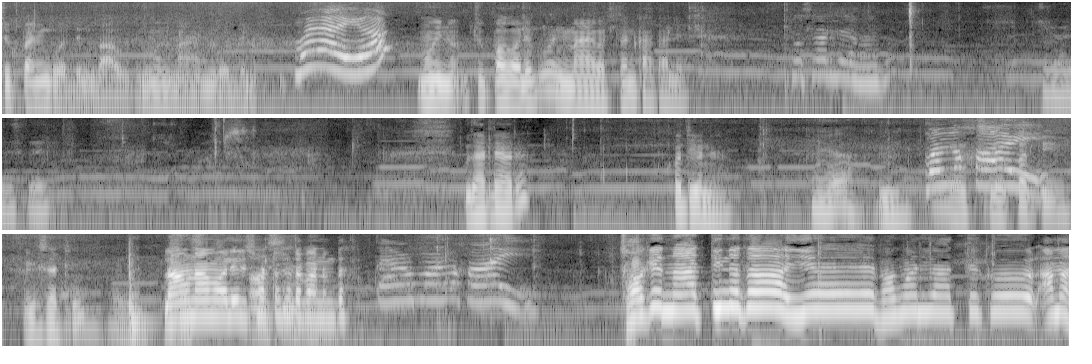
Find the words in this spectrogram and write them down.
चुप्पा नि गर्दैन बाबुले मलाई माया पनि गर्दैन। होइन चुप्पा गरे पो नि माया गर्छ नि काकाले। उधार ल्याएर कति हो नि यो। मलाई एक सय कति एक साठी लाउन आमा अलिअलि सट्टा सट्टा पार्नु त। छ के नातिन त? ए भगवान् यो आत्तेको। आमा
